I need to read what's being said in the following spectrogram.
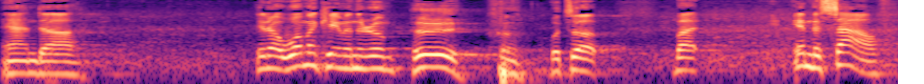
And, uh, you know, a woman came in the room, hey, what's up? But in the South,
